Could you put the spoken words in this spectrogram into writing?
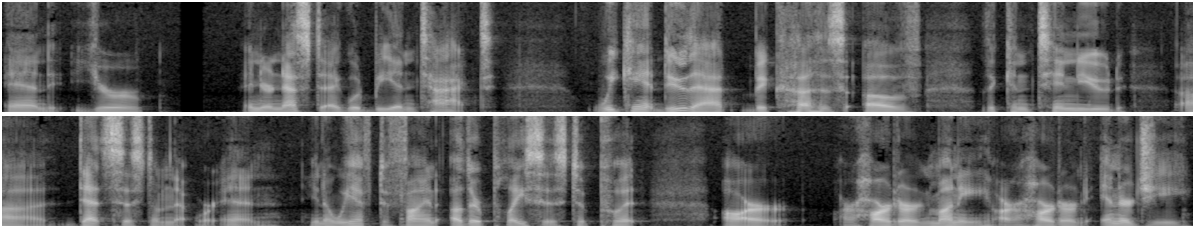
and your and your nest egg would be intact. We can't do that because of the continued uh, debt system that we're in. You know, we have to find other places to put our our hard-earned money, our hard-earned energy.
